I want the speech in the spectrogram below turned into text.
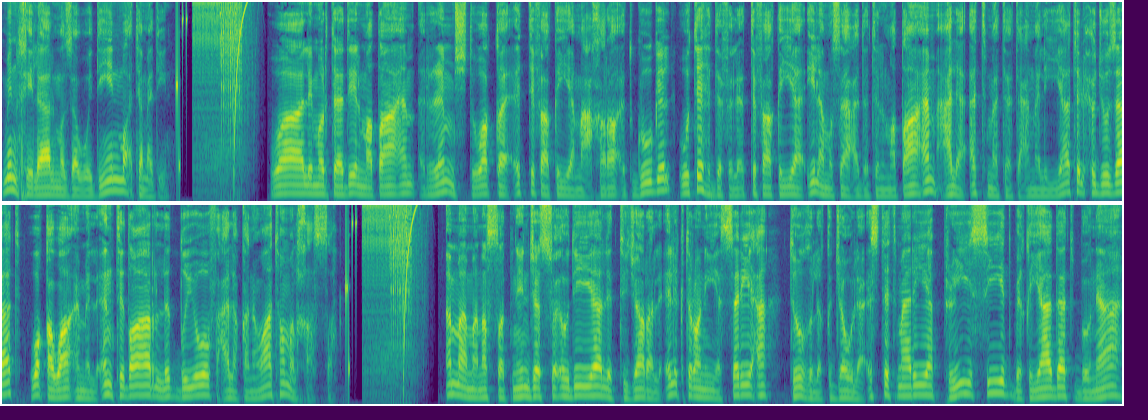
من خلال مزودين معتمدين. ولمرتادي المطاعم رمش توقع اتفاقية مع خرائط جوجل وتهدف الاتفاقية إلى مساعدة المطاعم على أتمتة عمليات الحجوزات وقوائم الانتظار للضيوف على قنواتهم الخاصة. أما منصة نينجا السعودية للتجارة الإلكترونية السريعة تغلق جولة استثمارية pre-seed بقيادة بناه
